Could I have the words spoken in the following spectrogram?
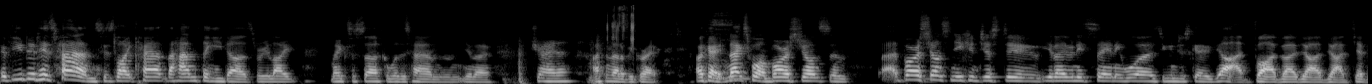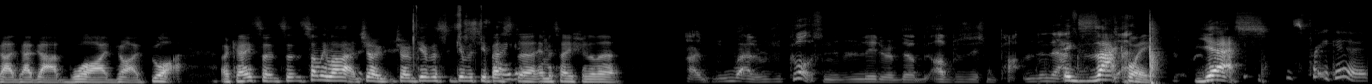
If you did his hands, his like hand, the hand thing he does, where he like makes a circle with his hands and you know China. I think that'd be great. Okay, next one, Boris Johnson. Uh, Boris Johnson, you can just do. You don't even need to say any words. You can just go yeah, blah blah blah blah blah blah blah blah blah. Okay, so, so something like that. Joe, Joe, give us give us your best uh, imitation of that. Uh, well, of course, leader of the opposition party. Exactly. Yes. It's pretty good.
